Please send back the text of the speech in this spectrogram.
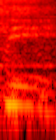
Stuti.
